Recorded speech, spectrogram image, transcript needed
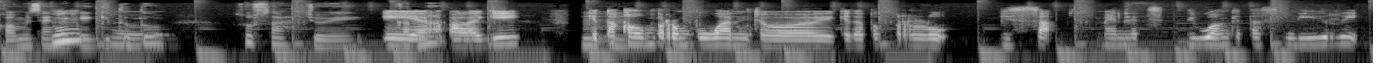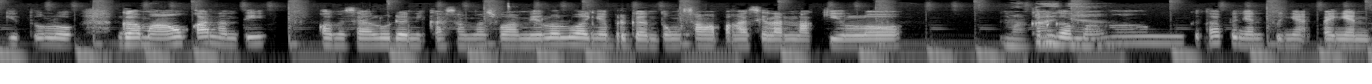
Kalau misalnya nggak kayak gitu tuh susah cuy. Iya, apalagi kita Mm-mm. kaum perempuan, coy. Kita tuh perlu bisa manage di uang kita sendiri gitu loh. Gak mau kan nanti kalau misalnya lu udah nikah sama suami lo, lu hanya bergantung sama penghasilan laki lo. Kan makanya. gak mau. Kita pengen punya pengen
